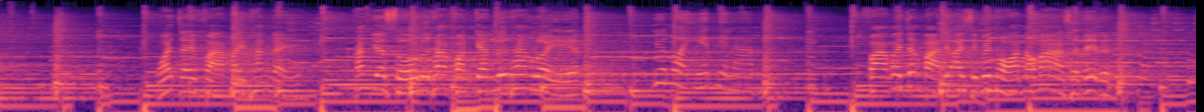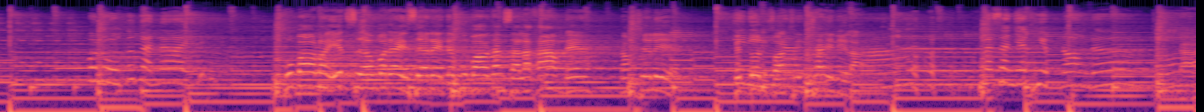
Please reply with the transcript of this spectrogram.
ทหัวใจฝากไปทางใดทางเยโสหรือทางขอนแก่นหรือทางลอยเอ็ดอยู่ลอยเอ็ดนี่ล่ะฝากไว้จักบาทเดี๋ยวไอ้สิไปถอนเอามาเสด็จบ่ ผู้เบาลอยเอ็ดเสือบ่ได้เสือได้แต่ผู้เบาทั้งสารคามเด้น้องเชอรี่ เป็นต้นฝันสินใช่นี่ล่ะและสัญญาทิพย์น้องเด้อจ้า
